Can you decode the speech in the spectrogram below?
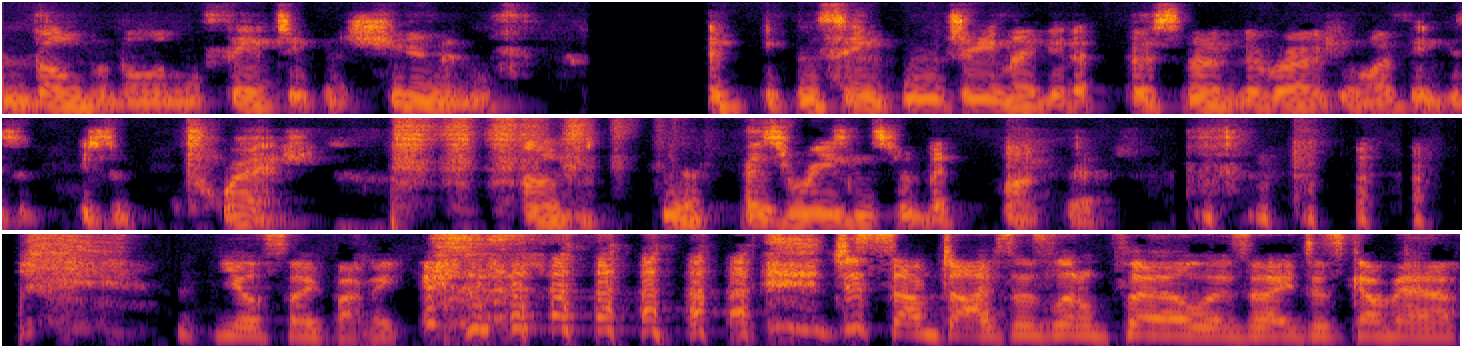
vulnerable and authentic and human, if you can think, well, gee, maybe that person over the road who I think is a, is a twat, um, you know, has reasons for being like that. You're so funny. just sometimes those little pearlers they just come out.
